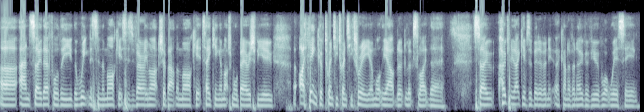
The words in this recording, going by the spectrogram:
Uh, and so, therefore, the, the weakness in the markets is very much about the market taking a much more bearish view, I think, of 2023 and what the outlook looks like there. So, hopefully, that gives a bit of an, a kind of an overview of what we're seeing.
